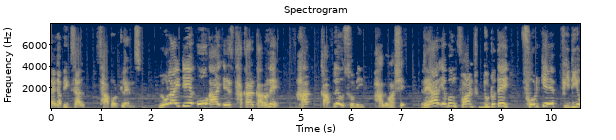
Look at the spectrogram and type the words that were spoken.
megapixel support lens low লাইটে ও আই এস থাকার কারণে হাত কাঁপলেও ছবি ভালো আসে। রেয়ার এবং ফন্ট দুটোতেই ফোর কে ভিডিও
